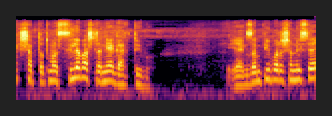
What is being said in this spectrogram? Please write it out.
এক সপ্তাহ তোমার সিলেবাসটা নিয়ে ঘাটতে হইব। এক্সাম প্রিপারেশন হয়েছে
